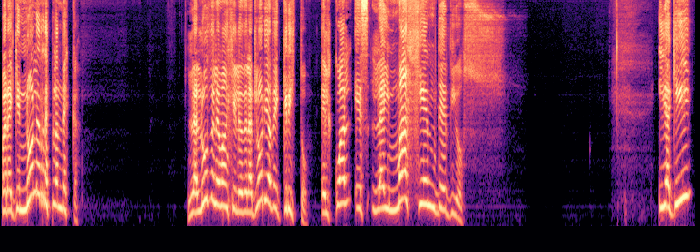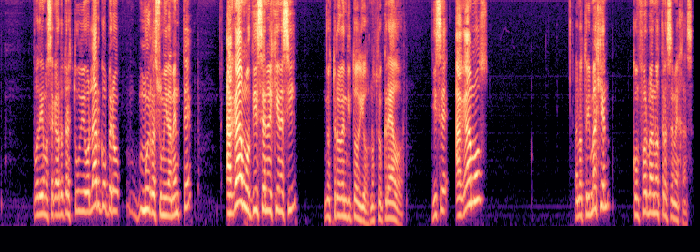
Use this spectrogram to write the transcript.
Para que no les resplandezca la luz del Evangelio, de la gloria de Cristo, el cual es la imagen de Dios. Y aquí podríamos sacar otro estudio largo, pero muy resumidamente. Hagamos, dice en el Génesis, nuestro bendito Dios, nuestro creador. Dice, hagamos a nuestra imagen conforme a nuestra semejanza.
